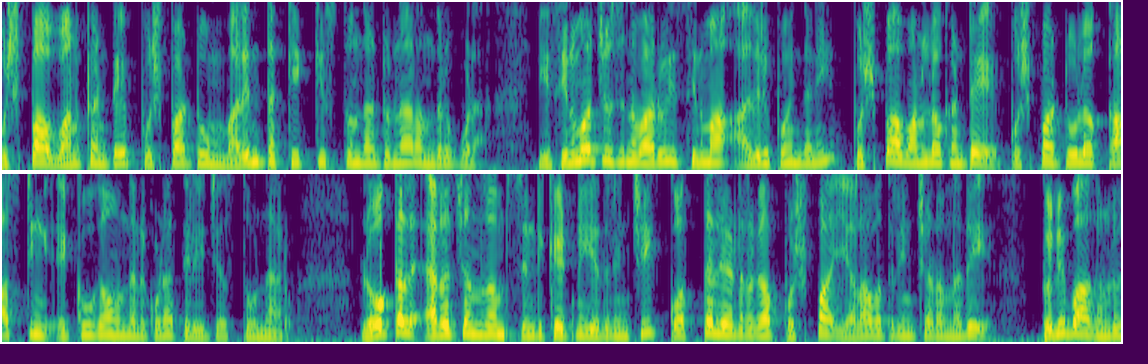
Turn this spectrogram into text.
పుష్ప వన్ కంటే పుష్ప టూ మరింత కిక్కిస్తుందంటున్నారు అందరూ కూడా. ఈ సినిమా చూసిన వారు ఈ సినిమా అదిరిపోయిందని పుష్ప వన్లో కంటే పుష్ప టూలో కాస్టింగ్ ఎక్కువగా ఉందని కూడా తెలియజేస్తున్నారు. లోకల్ ఎర్రచంద్రం సిండికేట్ని ఎదిరించి కొత్త లీడర్గా పుష్ప ఎలా అవతరించాడన్నది తొలి భాగంలో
